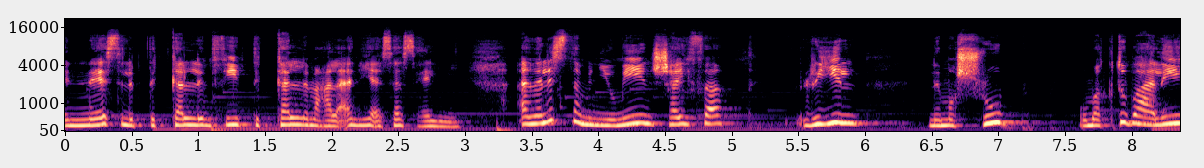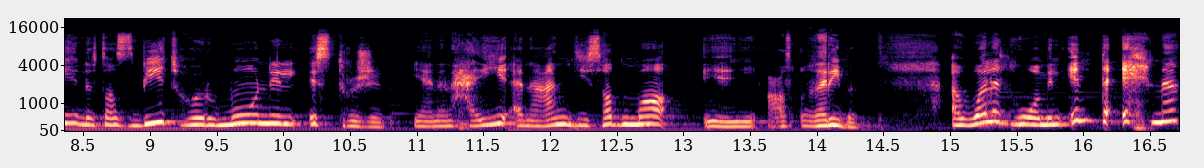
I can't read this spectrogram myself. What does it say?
الناس اللي بتتكلم فيه بتتكلم على أنهي أساس علمي. أنا لسه من يومين شايفة ريل لمشروب ومكتوب عليه لتظبيط هرمون الأستروجين. يعني أنا حقيقة أنا عندي صدمة يعني غريبة. أولا هو من إمتى إحنا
